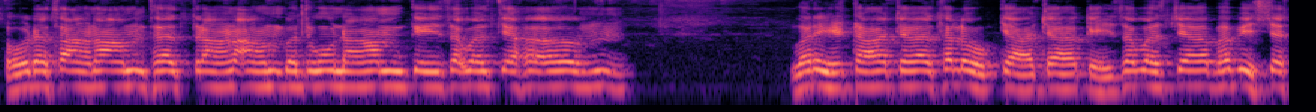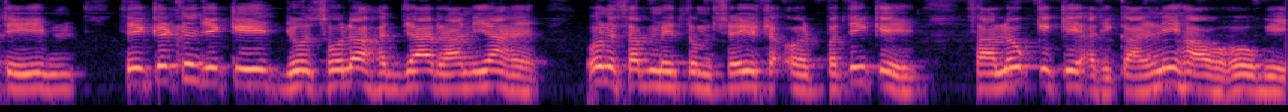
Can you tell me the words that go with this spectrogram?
षोड़शाणाम सहस्त्राणाम वधूनाम केशवस्य। वरिष्ठा च, सलोक्या च केशवश्च भविष्य श्री कृष्ण जी की जो सोलह हज़ार रानियाँ हैं, उन सब में तुम श्रेष्ठ और पति के सालोक्य के अधिकारिणी हाव होगी।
